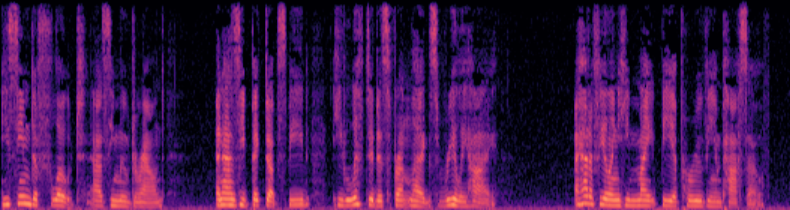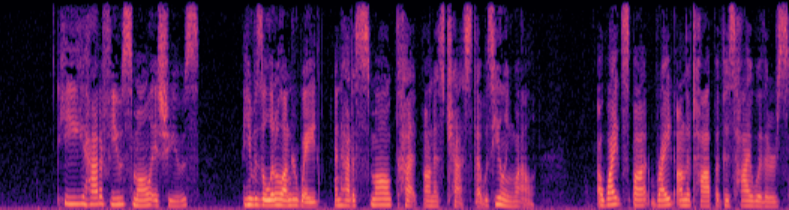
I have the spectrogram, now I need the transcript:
He seemed to float as he moved around, and as he picked up speed, he lifted his front legs really high. I had a feeling he might be a Peruvian Paso. He had a few small issues. He was a little underweight and had a small cut on his chest that was healing well. A white spot right on the top of his high withers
